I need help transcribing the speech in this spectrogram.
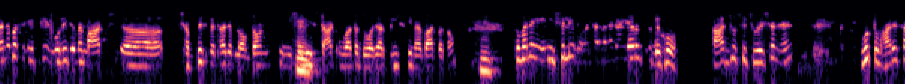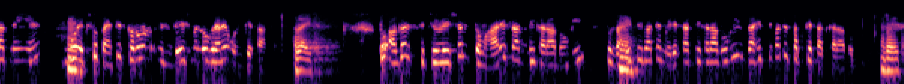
मैंने बस एक चीज़ बोली जब मैं मार्च छब्बीस में था जब लॉकडाउन इनिशियली। स्टार्ट हुआ था 2020 की मैं बात बताऊँ हम्म तो मैंने इनिशियली बोला था मैंने कहा यार देखो आज जो सिचुएशन है वो तुम्हारे साथ नहीं है। वो हम्म। 135 करोड़ इस देश में लोग रह रहे हैं उनके साथ है। राइट तो अगर सिचुएशन तुम्हारे साथ भी खराब होगी तो ज़ाहिर हम्म। सी बात है मेरे साथ भी खराब होगी ज़ाहिर सी बात है सबके साथ खराब होगी। राइट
